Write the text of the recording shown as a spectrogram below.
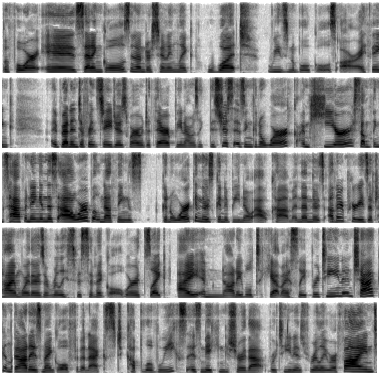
before is setting goals and understanding like what reasonable goals are. I think I've been in different stages where I went to therapy and I was like, this just isn't going to work. I'm here. Something's happening in this hour, but nothing's going to work and there's going to be no outcome. And then there's other mm. periods of time where there's a really specific goal where it's like, I am not able to get my sleep routine in check. And that is my goal for the next couple of weeks is making sure that routine is really refined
